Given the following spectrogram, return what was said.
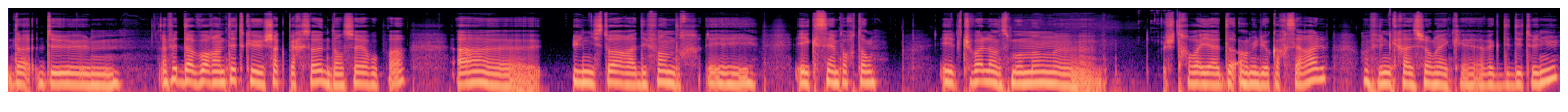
de, de en fait, d'avoir en tête que chaque personne, danseur ou pas, a euh, une histoire à défendre et, et que c'est important. Et tu vois, là, en ce moment, je travaille en milieu carcéral. On fait une création avec, avec des détenus.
